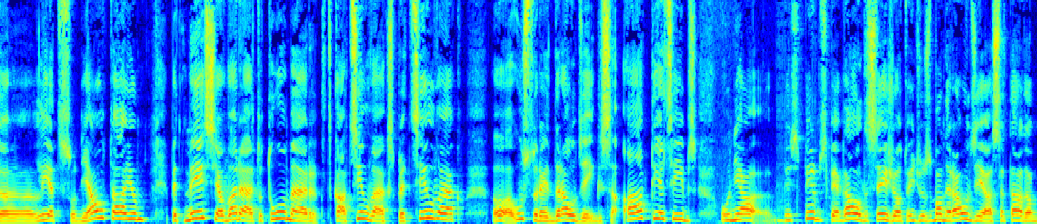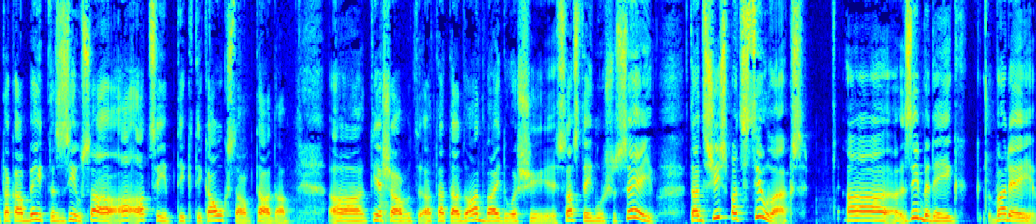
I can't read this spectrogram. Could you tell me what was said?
uh, lietas un jautājumi, bet mēs jau varētu tomēr kā cilvēks pret cilvēku uh, uzturēt draudzīgas attiecības. Un, ja vispirms pie galda sēžot, viņš uz mani raudzījās ar tādām tā kā beigtas zivs acīm, tik, tik augstām tādām, tiešām tā, tādu atbaidoši sastingušu seju, tad šis pats cilvēks zibenīgi varēja,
